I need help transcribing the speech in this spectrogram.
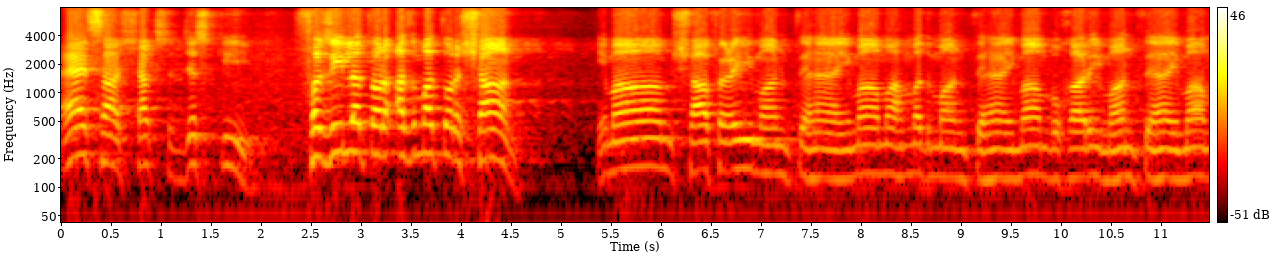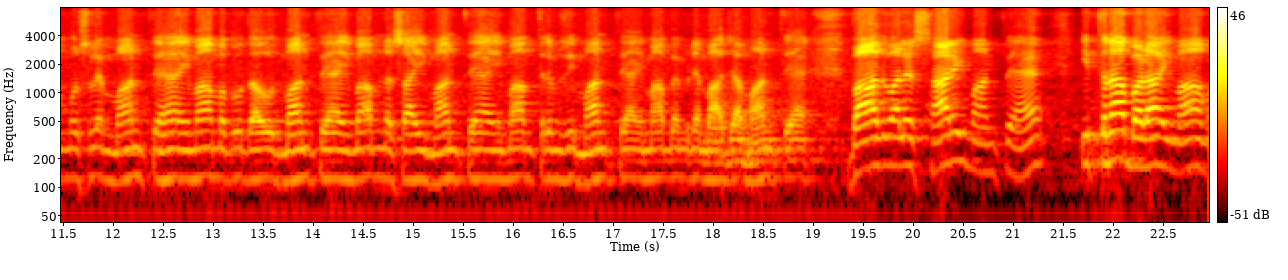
ایسا شخص جس کی فضیلت اور عظمت اور شان امام شافعی مانتے ہیں، امام احمد مانتے ہیں، امام بخاری مانتے ہیں، امام مسلم مانتے ہیں، امام ابو داود مانتے ہیں، امام نسائی مانتے ہیں، امام ترمزی مانتے ہیں، امام ابن ماجہ مانتے ہیں، بعد والے سارے ہی مانتے ہیں۔ اتنا بڑا امام،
